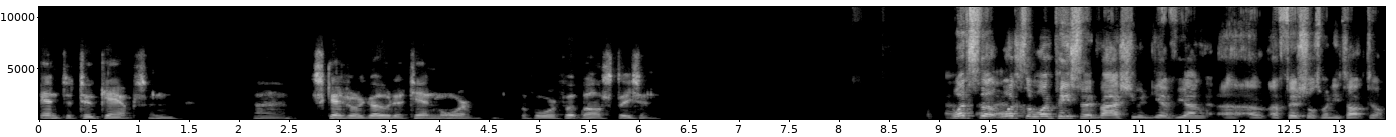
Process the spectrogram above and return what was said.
been to two camps and uh, scheduled to go to 10 more before football season. What's the what's the one piece of advice you would give young uh, officials when you talk to them?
